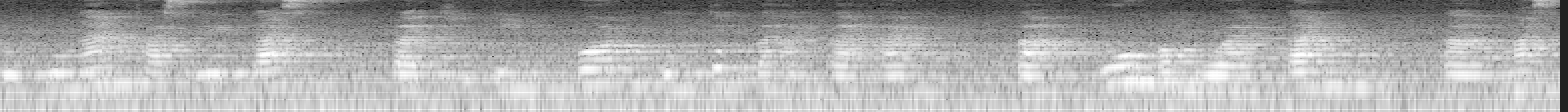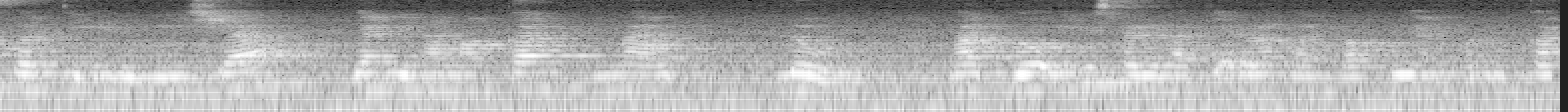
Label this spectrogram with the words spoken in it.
dukungan fasilitas bagi impor untuk bahan-bahan baku pembuatan uh, masker di Indonesia yang dinamakan melt blow. Melt blow ini sekali lagi adalah bahan baku yang diperlukan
